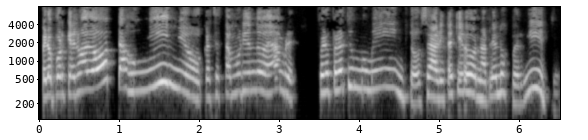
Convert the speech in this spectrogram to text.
pero ¿por qué no adoptas un niño que se está muriendo de hambre? Pero espérate un momento, o sea, ahorita quiero donarle a los perritos,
